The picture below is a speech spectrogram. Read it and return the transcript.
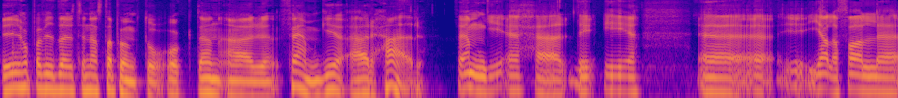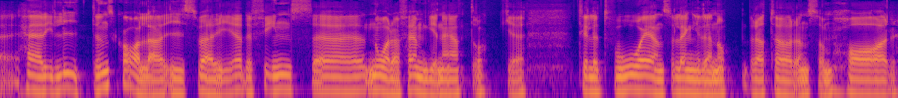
Vi hoppar vidare till nästa punkt då, och den är 5G är här. 5G är här. Det är eh, i alla fall eh, här i liten skala i Sverige. Det finns eh, några 5G-nät och Tele2 är än så länge den operatören som har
